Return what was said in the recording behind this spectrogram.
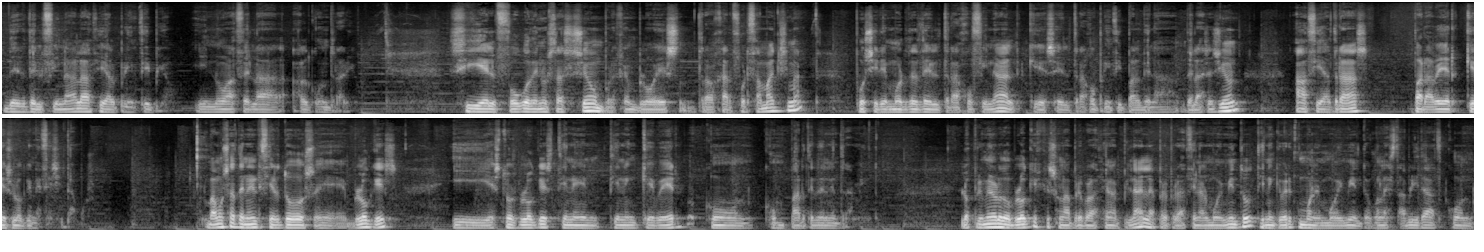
desde el final hacia el principio y no hacerla al contrario. Si el foco de nuestra sesión, por ejemplo, es trabajar fuerza máxima, pues iremos desde el trabajo final, que es el trabajo principal de la, de la sesión, hacia atrás para ver qué es lo que necesitamos vamos a tener ciertos eh, bloques y estos bloques tienen, tienen que ver con, con parte del entrenamiento. Los primeros dos bloques, que son la preparación al pilar y la preparación al movimiento, tienen que ver con el movimiento, con la estabilidad, con,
